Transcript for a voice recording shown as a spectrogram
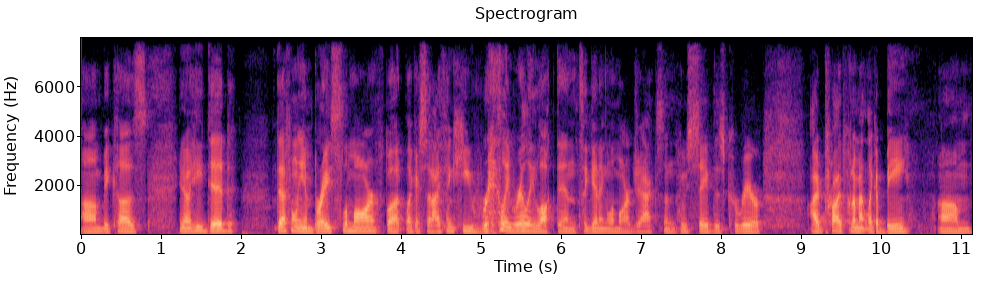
um, because you know he did definitely embrace Lamar, but like I said, I think he really really lucked into getting Lamar Jackson, who saved his career. I'd probably put him at like a B. Um,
